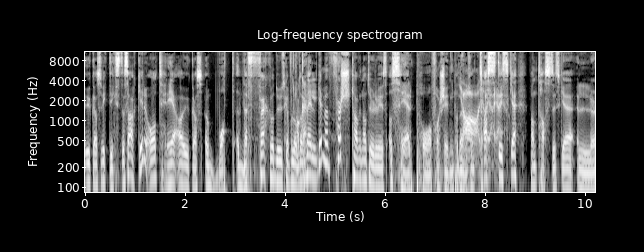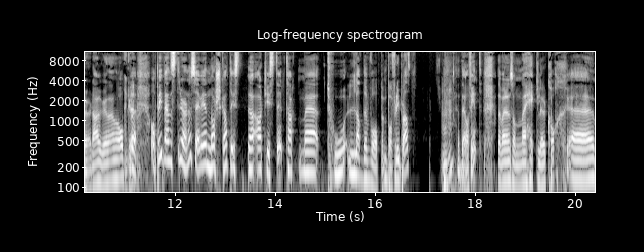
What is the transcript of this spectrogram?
ukas viktigste saker, og tre av ukas What the fuck, og du skal få lov til okay. å velge, men først tar vi naturligvis og ser på forsiden på denne Ja, fantastiske ja, ja, fantastiske, fantastiske lørdag. Oppe, oppe i venstre hjørne ser vi norske artist, artister takk med to ladde våpen på flyplass. Mhm. Det var fint. Det var en sånn Hekler Koch eh,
